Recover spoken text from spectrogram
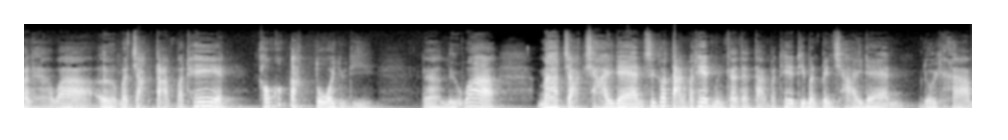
ปัญหาว่าเออมาจากต่างประเทศเขาก็กักตัวอยู่ดีนะหรือว่ามาจากชายแดนซึ่งก็ต่างประเทศเหมือนกันแต่ต่างประเทศที่มันเป็นชายแดนโดยข้าม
